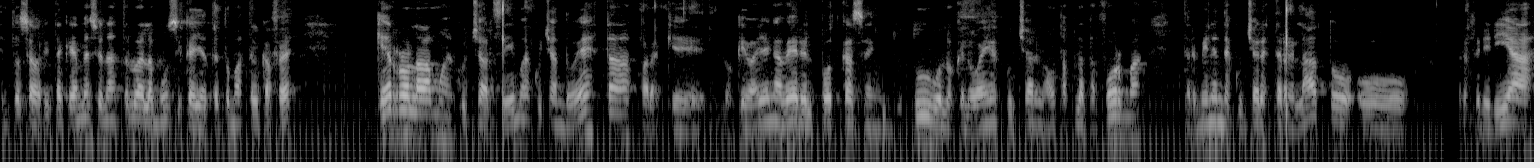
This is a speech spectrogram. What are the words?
Entonces, ahorita que mencionaste lo de la música, ya te tomaste el café. ¿Qué rola vamos a escuchar? ¿Seguimos escuchando esta para que los que vayan a ver el podcast en YouTube o los que lo vayan a escuchar en otras plataformas terminen de escuchar este relato o preferirías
